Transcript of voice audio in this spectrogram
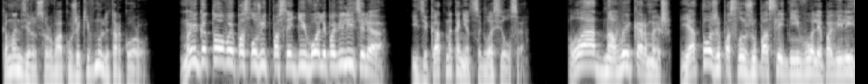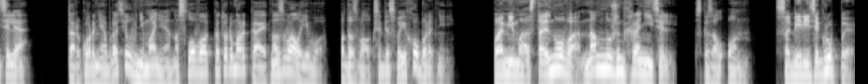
Командиры Сурвак уже кивнули Таркору, «Мы готовы послужить последней воле повелителя!» И Декат наконец согласился. «Ладно, выкормыш, я тоже послужу последней воле повелителя!» Таркор не обратил внимания на слово, которым Аркаид назвал его, подозвал к себе своих оборотней. «Помимо остального, нам нужен хранитель», — сказал он. «Соберите группы.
